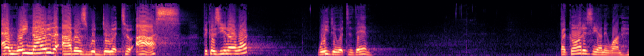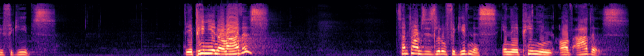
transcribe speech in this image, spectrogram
And we know that others would do it to us because you know what? We do it to them. But God is the only one who forgives. The opinion of others, sometimes there's little forgiveness in the opinion of others.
